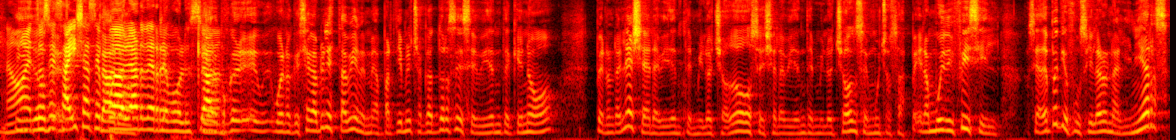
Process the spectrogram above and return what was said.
¿no? Entonces ahí ya se puede hablar de revolución. Claro, porque, eh, bueno, que sea Gabriel está bien, a partir de 1814 es evidente que no, pero en realidad ya era evidente en 1812, ya era evidente en 1811, en muchos aspectos. Era muy difícil. O sea, después que fusilaron a Liniers,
